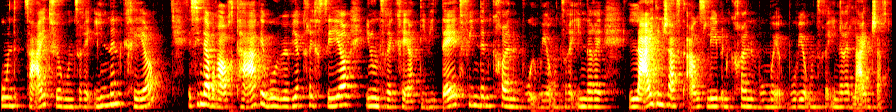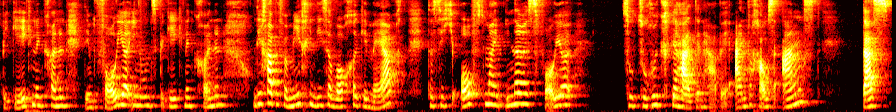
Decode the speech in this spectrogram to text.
und Zeit für unsere Innenkehr. Es sind aber auch Tage, wo wir wirklich sehr in unsere Kreativität finden können, wo wir unsere innere Leidenschaft ausleben können, wo wir, wo wir unserer inneren Leidenschaft begegnen können, dem Feuer in uns begegnen können. Und ich habe für mich in dieser Woche gemerkt, dass ich oft mein inneres Feuer so zurückgehalten habe, einfach aus Angst, dass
